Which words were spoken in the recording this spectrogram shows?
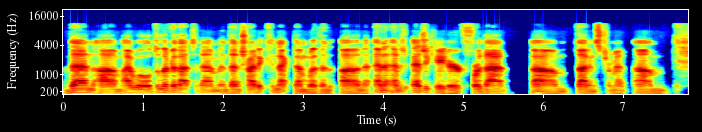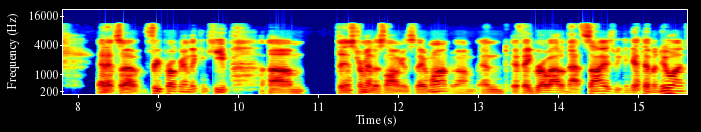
then um, I will deliver that to them and then try to connect them with an, an, an educator for that um, that instrument. Um, and it's a free program. They can keep um, the instrument as long as they want. Um, and if they grow out of that size, we can get them a new one.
